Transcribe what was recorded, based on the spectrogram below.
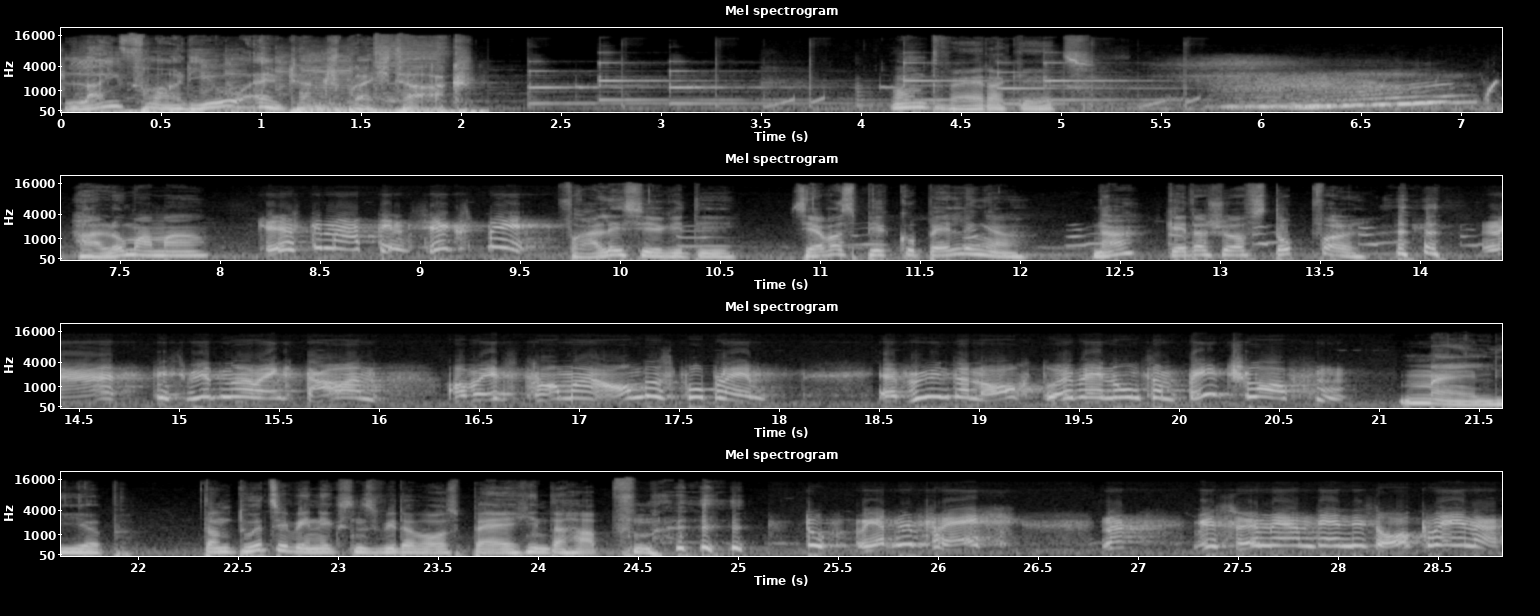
Live-Radio Elternsprechtag. Und weiter geht's. Hallo Mama. Grüß dich, Martin, siehst du mich? Sehe ich dich. Servus Birko Bellinger. Na, geht er schon aufs Topfall? Nein, das wird nur ein wenig dauern. Aber jetzt haben wir ein anderes Problem. Er will in der Nacht alle in unserem Bett schlafen. mein Lieb. Dann tut sie wenigstens wieder was bei euch in der Hapfen. Du, werd nicht frech. Na, wie soll mir ihm denn das angewöhnen?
